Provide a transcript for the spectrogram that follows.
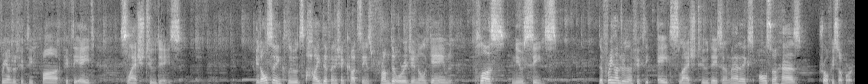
358 2 Days. It also includes high definition cutscenes from the original game plus new scenes. The 358 2 Day cinematics also has trophy support.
